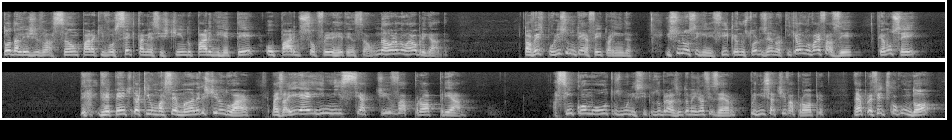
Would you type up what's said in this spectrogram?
toda a legislação para que você que está me assistindo pare de reter ou pare de sofrer retenção. Não, ela não é obrigada. Talvez por isso não tenha feito ainda. Isso não significa, eu não estou dizendo aqui que ela não vai fazer, porque eu não sei. De, repente, daqui uma semana eles tiram do ar. Mas aí é iniciativa própria. Assim como outros municípios do Brasil também já fizeram, por iniciativa própria. Né? O prefeito ficou com dó,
